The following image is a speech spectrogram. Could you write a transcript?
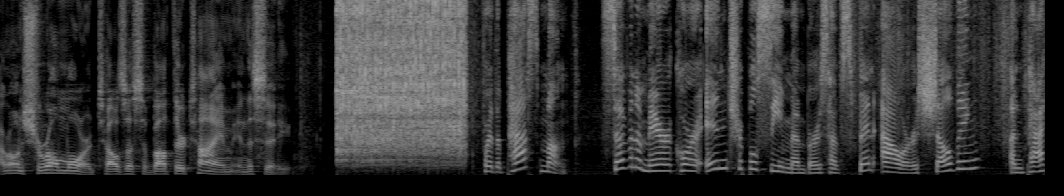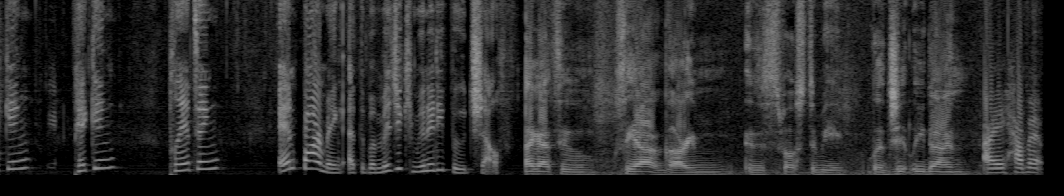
Our own Sherelle Moore tells us about their time in the city. For the past month, seven AmeriCorps NCCC members have spent hours shelving, unpacking, picking, planting, and farming at the Bemidji Community Food Shelf. I got to see how a garden is supposed to be legitly done. I haven't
